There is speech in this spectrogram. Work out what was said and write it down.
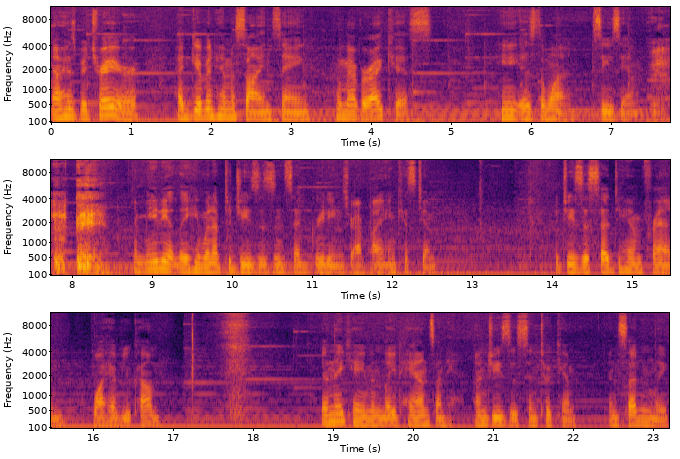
Now his betrayer had given him a sign, saying, Whomever I kiss, he is the one. Seize him. Immediately he went up to Jesus and said, Greetings, Rabbi, and kissed him. But Jesus said to him, Friend, why have you come? Then they came and laid hands on, on Jesus and took him. And suddenly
